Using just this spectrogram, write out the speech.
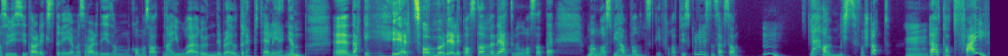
Altså hvis vi tar det ekstreme, så var det de som kom og sa at nei, jorda er rund, de ble jo drept hele gjengen. Det er ikke helt sånn når det gjelder kosthold, men jeg tror også at det, mange av oss vi har vanskelig for at vi skulle liksom sagt sånn mm, jeg har jo misforstått. Mm. Jeg har tatt feil.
